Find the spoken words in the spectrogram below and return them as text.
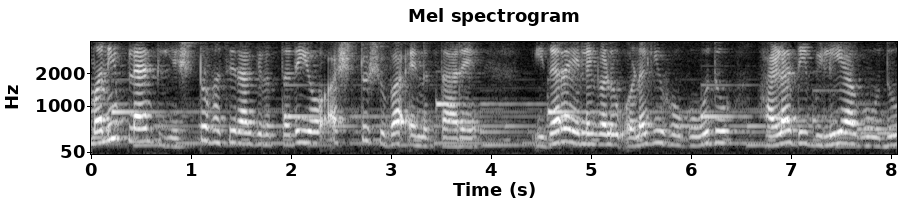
ಮನಿ ಪ್ಲಾಂಟ್ ಎಷ್ಟು ಹಸಿರಾಗಿರುತ್ತದೆಯೋ ಅಷ್ಟು ಶುಭ ಎನ್ನುತ್ತಾರೆ. ಇದರ ಎಲೆಗಳು ಒಣಗಿ ಹೋಗುವುದು, ಹಳದಿ ಬಿಳಿಯಾಗುವುದು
